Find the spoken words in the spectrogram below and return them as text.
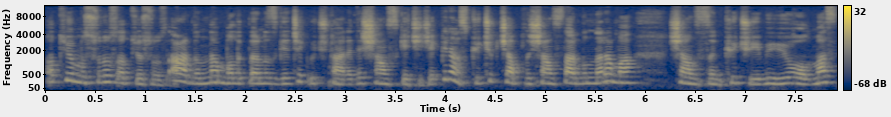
Atıyor musunuz? Atıyorsunuz. Ardından balıklarınız gelecek 3 tane de şans geçecek. Biraz küçük çaplı şanslar bunlar ama şansın küçüğü büyüğü olmaz.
